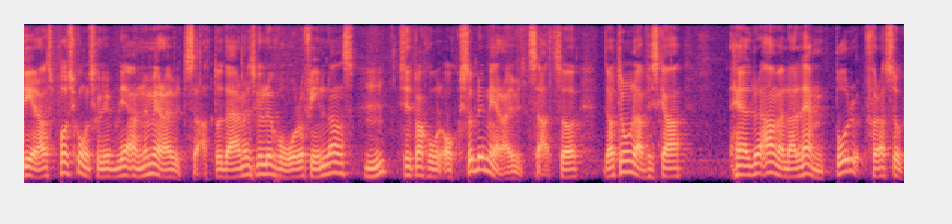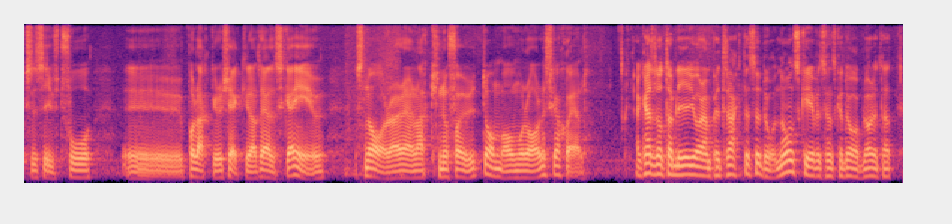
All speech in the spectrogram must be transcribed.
deras position skulle bli ännu mer utsatt och därmed skulle vår och Finlands situation också bli mer utsatt. Så jag tror nog att vi ska hellre använda lämpor för att successivt få eh, polacker och tjecker att älska EU snarare än att knuffa ut dem av moraliska skäl. Jag kan inte låta bli att göra en betraktelse då. Någon skrev i Svenska Dagbladet att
